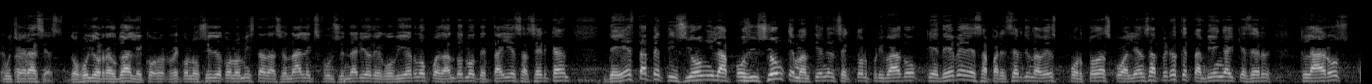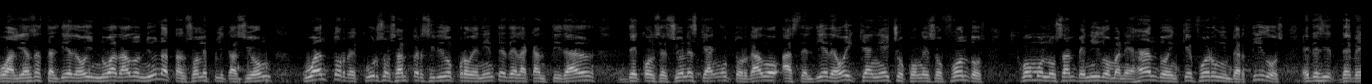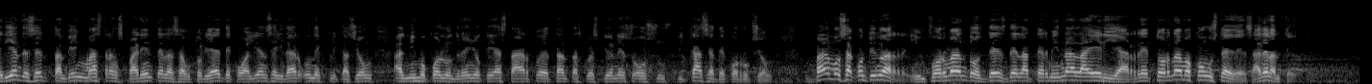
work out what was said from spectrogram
Muchas gracias. Don Julio Raudal, reconocido economista nacional, exfuncionario de gobierno, pues dándonos detalles acerca de esta petición y la posición que mantiene el sector privado, que debe desaparecer de una vez por todas Coalianza, pero que también hay que ser claros, Coalianza hasta el día de hoy no ha dado ni una tan sola explicación cuántos recursos han percibido provenientes de la cantidad de concesiones que han otorgado hasta el día de hoy, qué han hecho con esos fondos, cómo los han venido manejando, en qué fueron invertidos. Es decir, deberían de ser también más transparentes las autoridades de Coalianza y dar una explicación al mismo pueblo hondureño que ya está harto de tantas cuestiones o suspicacias de corrupción. Vamos a continuar informando desde la terminal aérea. Retornamos con ustedes. Adelante.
